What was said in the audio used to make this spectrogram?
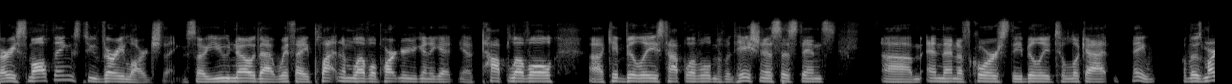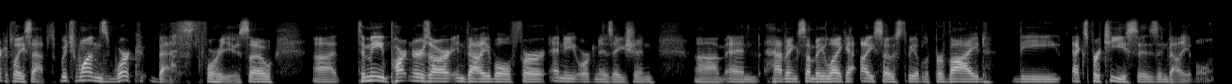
very small things to very large things. So you know that with a platinum level partner, you're going to get you know, top level uh, capabilities, top level implementation assistance, um, and then of course the ability to look at, hey, those marketplace apps, which ones work best for you? So uh, to me, partners are invaluable for any organization, um, and having somebody like ISOS to be able to provide the expertise is invaluable.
